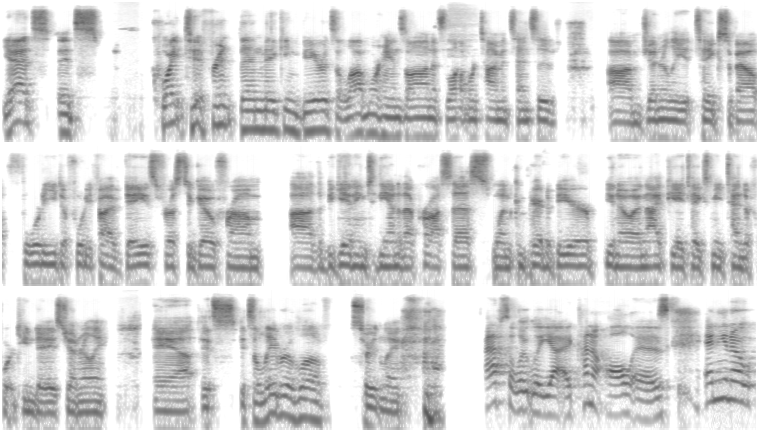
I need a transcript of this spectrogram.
yeah, it's it's quite different than making beer. It's a lot more hands-on. It's a lot more time intensive. Um, generally, it takes about forty to forty-five days for us to go from uh, the beginning to the end of that process when compared to beer you know an ipa takes me 10 to 14 days generally and it's it's a labor of love certainly. Absolutely. Yeah, it kind of all is. And, you know,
